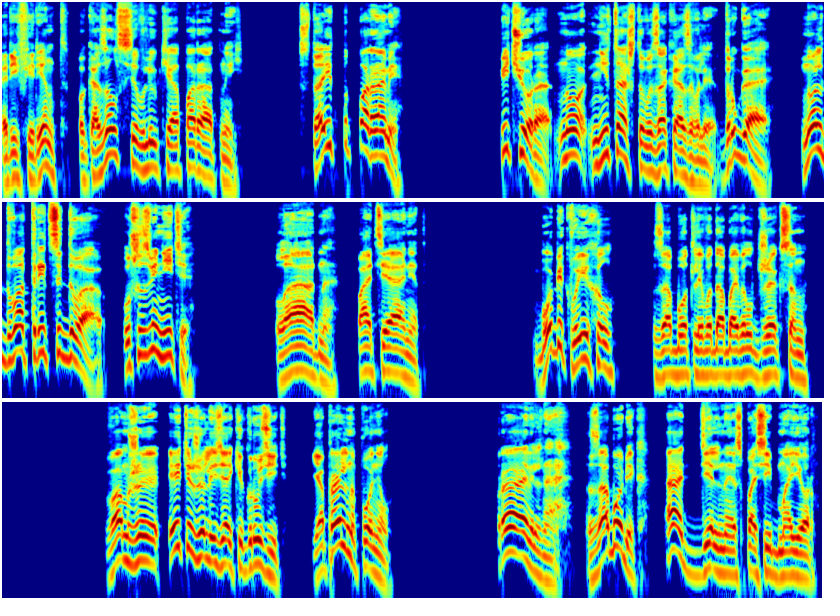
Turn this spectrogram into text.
Референт показался в люке аппаратный. «Стоит под парами». «Печора, но не та, что вы заказывали, другая. 0232, уж извините». «Ладно, потянет». «Бобик выехал», — заботливо добавил Джексон. «Вам же эти железяки грузить, я правильно понял?» «Правильно. За Бобик. Отдельное спасибо, майор».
